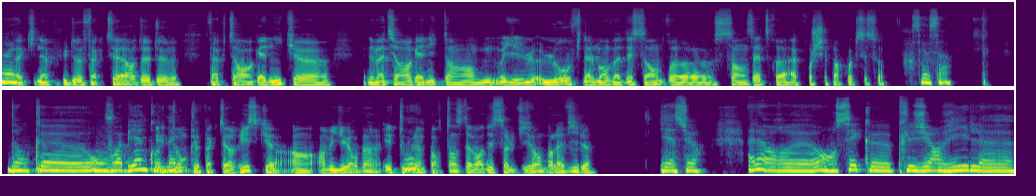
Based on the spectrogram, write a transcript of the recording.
Oui. euh, qui n'a plus de facteurs de, de facteurs organiques, euh, de matière organique dans l'eau finalement va descendre euh, sans être accrochée par quoi que ce soit. C'est ça. Donc, euh, on voit bien qu'on Et a, donc le facteur risque en, en milieu urbain, et d'où Oui. l'importance d'avoir des sols vivants dans la ville. bien sûr. Alors, euh, on sait que plusieurs villes euh,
